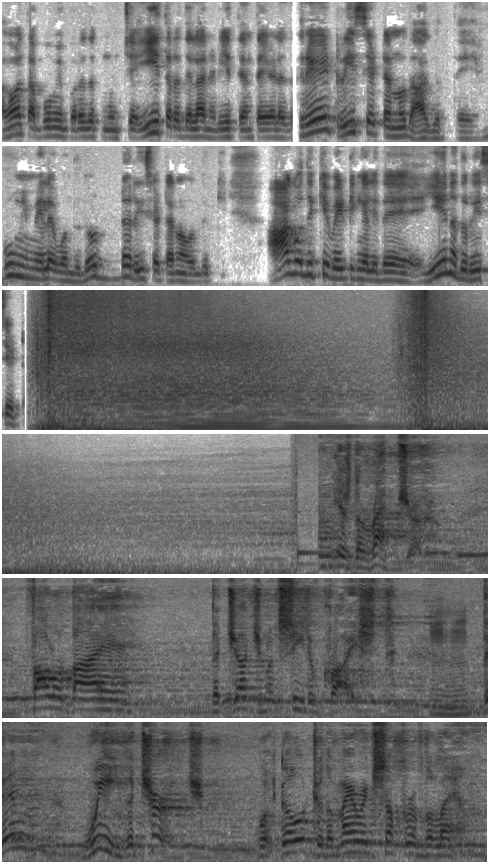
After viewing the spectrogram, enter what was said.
ಭಗವಂತ ಭೂಮಿ ಬರೋದಕ್ಕೆ ಮುಂಚೆ ಈ ತರದ್ದೆಲ್ಲ ನಡೆಯುತ್ತೆ ಅಂತ ಹೇಳಿದ್ರೆ ಗ್ರೇಟ್ ರೀಸೆಟ್ ಅನ್ನೋದು ಆಗುತ್ತೆ ಭೂಮಿ ಮೇಲೆ ಒಂದು ದೊಡ್ಡ ರೀಸೆಟ್ ಅನ್ನೋದಕ್ಕೆ ಆಗೋದಕ್ಕೆ ವೇಟಿಂಗ್ ಅಲ್ಲಿ ಇದೆ ಏನದು reset is the rapture, followed by the judgment seat of Christ. mm-hmm. Then we, the church, will go to the marriage supper of the Lamb.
